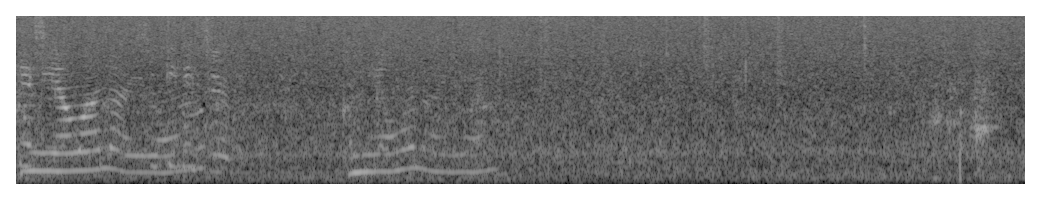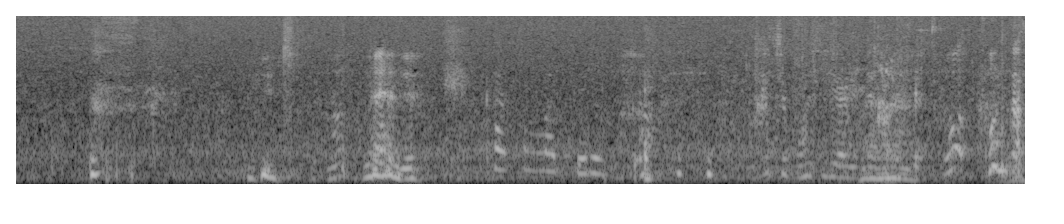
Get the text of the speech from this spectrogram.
噛み合わないわ噛み合わないわなんで固まってるお飛んだ？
